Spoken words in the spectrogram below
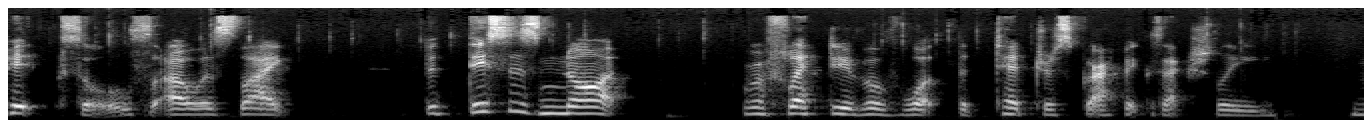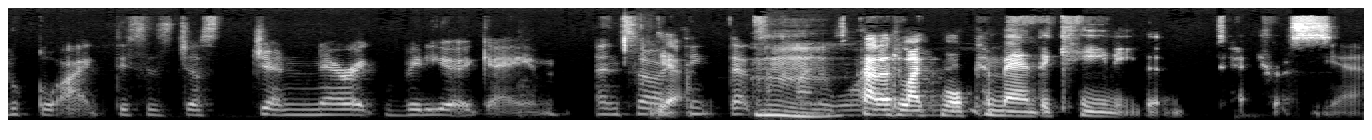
pixels, I was like, but this is not reflective of what the Tetris graphics actually look like. This is just generic video game. And so I think that's kind of It's kind of like more Commander Keeney than Tetris. Yeah.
